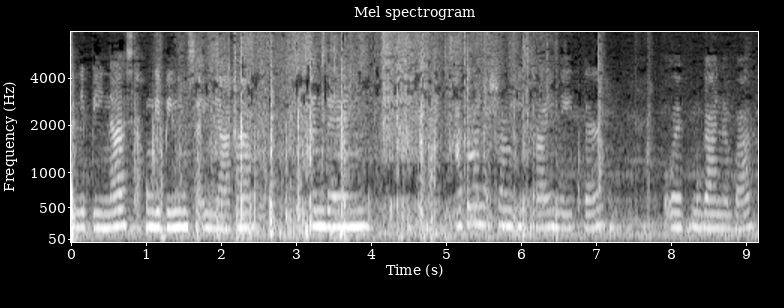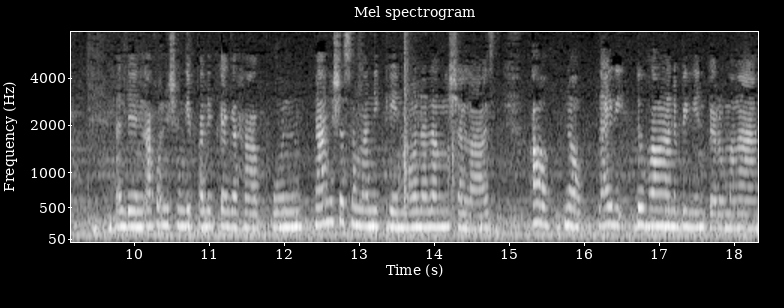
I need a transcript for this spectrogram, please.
Pilipinas. Akong gibilin sa iya ha and then ato na siyang i-try later. O if mugana ba? And then ako ni siyang gipalit kagahapon. Naani siya sa mannequin mo na lang ni siya last. Oh no. Na duha nga nabilin pero mga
